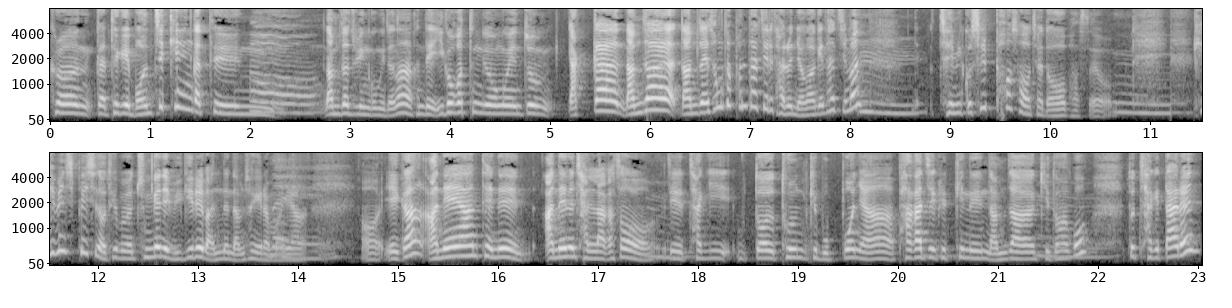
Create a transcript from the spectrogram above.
그런 그러니까 되게 먼치킨 같은 어. 남자 주인공이잖아. 근데 이거 같은 경우에는 좀 약간 남자 남자의 성적 판타지를 다룬 영화긴 하지만 음. 재밌고 슬퍼서 제가 넣어봤어요. 음. 케빈 스페이스는 어떻게 보면 중간에 위기를 맞는 남성이란 말이야. 네. 어, 얘가 아내한테는, 아내는 잘 나가서, 음. 이제 자기, 너 돈 이렇게 못 버냐, 바가지 긁히는 남자기도 음. 하고, 또 자기 딸은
